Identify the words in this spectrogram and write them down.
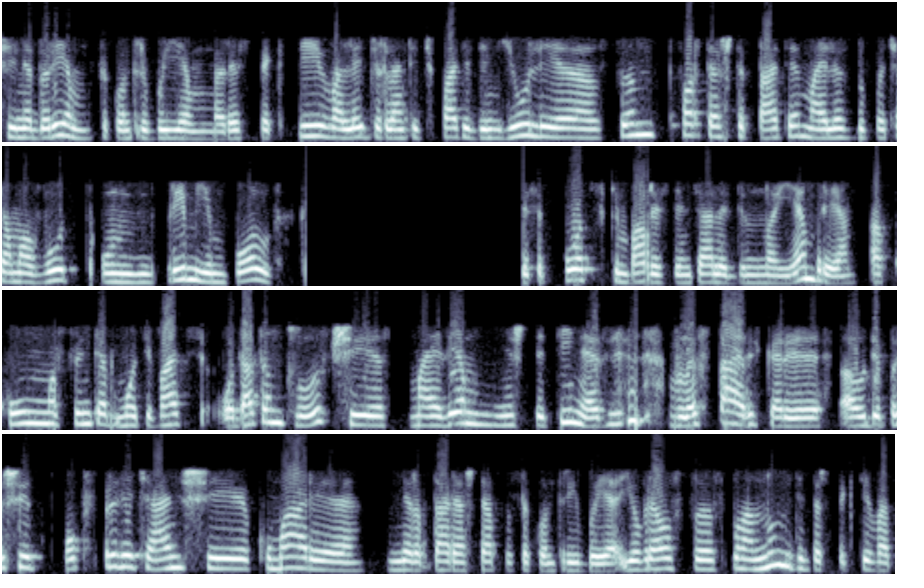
și ne dorim să contribuim. Respectiv, alegerile anticipate din iulie sunt foarte așteptate, mai ales după ce am avut un prim imbold se pot schimba prezidențiale din noiembrie. Acum suntem motivați odată în plus și mai avem niște tineri vlăstari care au depășit 18 ani și cu mare nerăbdare așteaptă să contribuie. Eu vreau să spun anume din perspectiva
